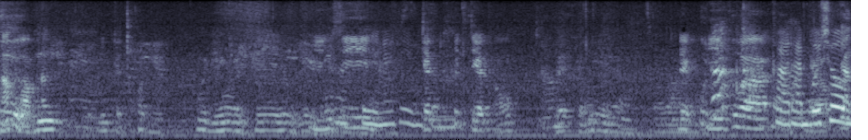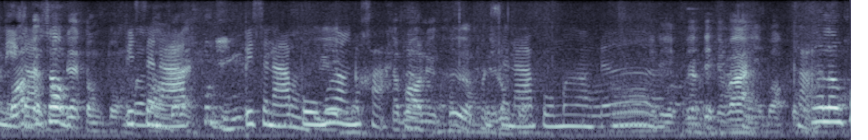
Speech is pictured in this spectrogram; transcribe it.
หักออกหนึ่งยิงเจ็ดคนเนี่ยผู้หญิงสี่ผู้หญิงสี่สี่นาทีเจ็ดขึ้นเจ็ดเอา เด็กกับนี่เด็กผู้หญิงคือว่าค่ะท่านผู้ชมนี่ก็อยาบอกได้ตรงๆปริศนาผู้หญิงปริศนาปูเมืองเนาะค่ะถ้าบอกนี่คือปคนริที่ศลงนาปูเมืองเด้อดีเพื่อที่จะว่าให้บอกตรงค่ะเออลองค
